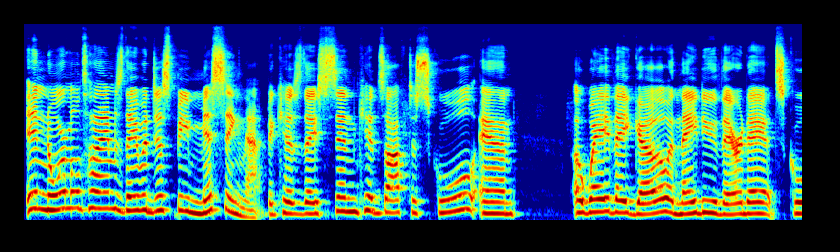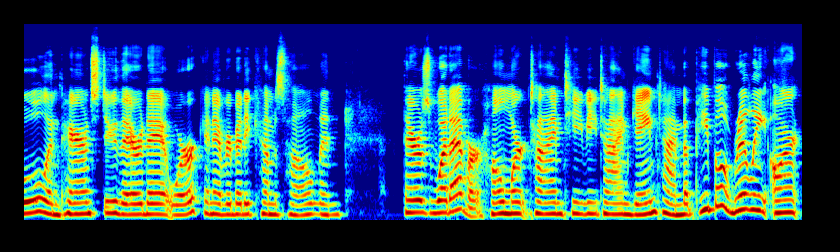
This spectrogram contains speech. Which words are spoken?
In normal times, they would just be missing that because they send kids off to school and away they go and they do their day at school and parents do their day at work and everybody comes home and there's whatever homework time, TV time, game time, but people really aren't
